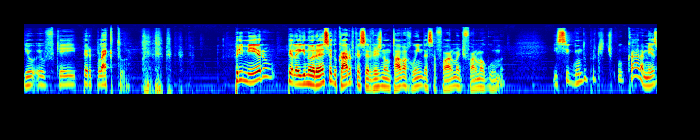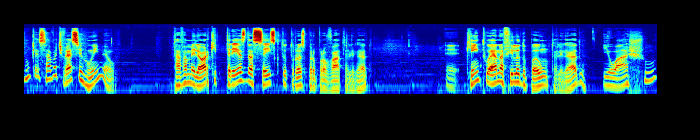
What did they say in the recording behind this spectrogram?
E eu, eu fiquei perplexo. Primeiro, pela ignorância do cara, porque a cerveja não tava ruim dessa forma, de forma alguma. E segundo, porque, tipo, cara, mesmo que a Sava tivesse ruim, meu, tava melhor que três das seis que tu trouxe pra eu provar, tá ligado? É. Quem tu é na fila do pão, tá ligado? Eu acho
